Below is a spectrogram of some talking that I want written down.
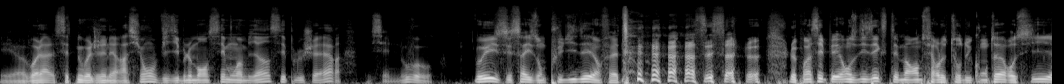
Et voilà, cette nouvelle génération, visiblement c'est moins bien, c'est plus cher, mais c'est nouveau. Oui, c'est ça, ils ont plus d'idées en fait. c'est ça le, principe. Et on se disait que c'était marrant de faire le tour du compteur aussi,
